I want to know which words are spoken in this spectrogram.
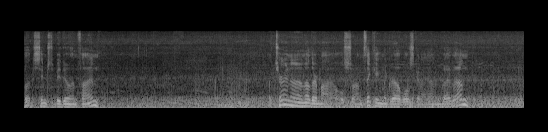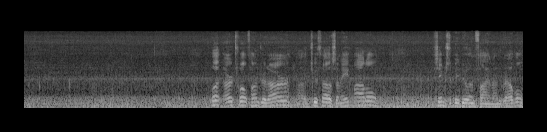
but seems to be doing fine. I turn in another mile, so I'm thinking the gravel is going to end by then. But R1200R, 2008 uh, model, seems to be doing fine on gravel.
